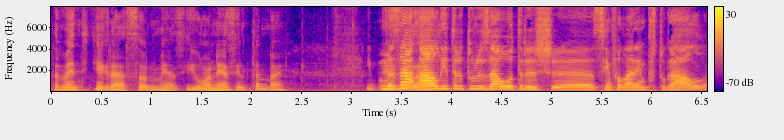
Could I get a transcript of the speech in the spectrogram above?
Também tinha graça o Nemésio. E o Onésimo também. Mas é há, há, literaturas, há outras, uh, sem falar em Portugal, uh,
